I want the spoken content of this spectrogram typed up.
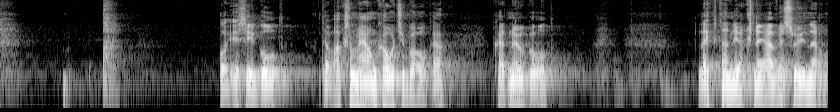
og jeg sier god, det var akkurat som her en coachebok, hva er det nå god? Ja? Lekna ned knær ved søgn av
